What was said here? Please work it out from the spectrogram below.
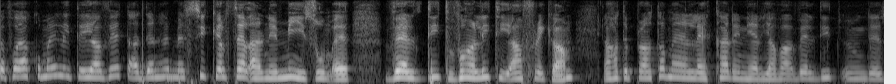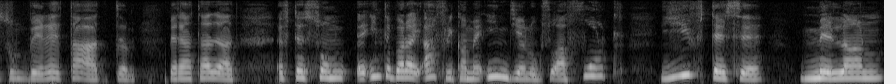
uh, får jag komma in lite? Jag vet att den här med cykelcellanemi som är väldigt vanligt i Afrika. Jag hade pratat med en läkare när jag var väldigt ung som berättade att, eh, berättade att eftersom, inte bara i Afrika men Indien också, att folk gifter sig mellan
